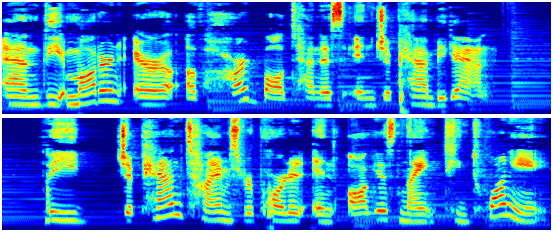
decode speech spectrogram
and the modern era of hardball tennis in Japan began. The Japan Times reported in August 1920,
